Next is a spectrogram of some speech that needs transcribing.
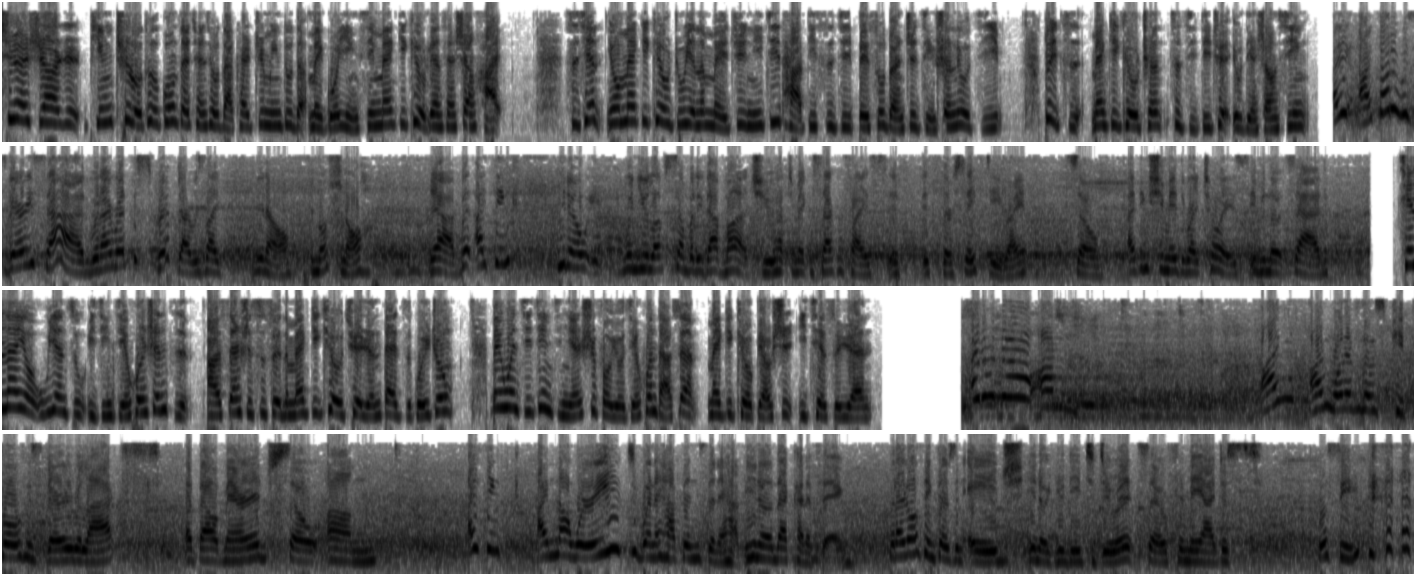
七月十二日，凭《赤裸特工》在全球打开知名度的美国影星 Maggie Q 亮相上海。此前，由 Maggie Q 主演的美剧《尼基塔》第四季被缩短至仅剩六集。对此，Maggie Q 称自己的确有点伤心。I I thought it was very sad when I read the script. I was like, you know, emotional. Yeah, but I think, you know, when you love somebody that much, you have to make a sacrifice if it's their safety, right? So I think she made the right choice, even though it's sad. 前男友吴彦祖已经结婚生子，而三十四岁的 Maggie Q 却仍待字闺中。被问及近几年是否有结婚打算，Maggie Q 表示一切随缘。I don't know. Um, I'm I'm one of those people who's very relaxed about marriage, so um, I think I'm not worried when it happens. Then it happens, you know, that kind of thing. But I don't think there's an age, you know, you need to do it. So for me, I just we'll see.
